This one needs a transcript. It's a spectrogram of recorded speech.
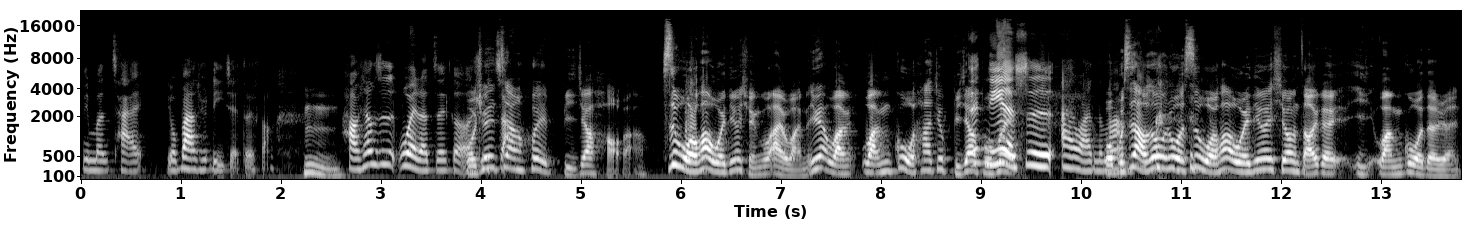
你们才。有办法去理解对方，嗯，好像是为了这个，我觉得这样会比较好吧。是我的话，我一定会选过爱玩的，因为玩玩过他就比较不会。你也是爱玩的吗？我不是啊，我说如果是我的话，我一定会希望找一个已玩过的人。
